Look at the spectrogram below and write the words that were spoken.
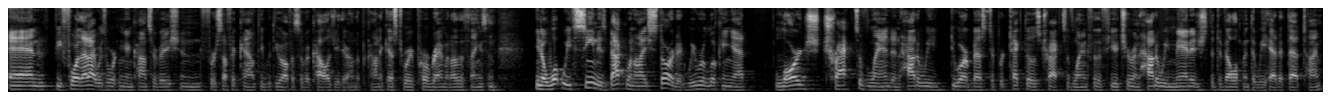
And before that, I was working in conservation for Suffolk County with the Office of Ecology there on the Peconic Estuary Program and other things. And, you know, what we've seen is back when I started, we were looking at large tracts of land and how do we do our best to protect those tracts of land for the future and how do we manage the development that we had at that time.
